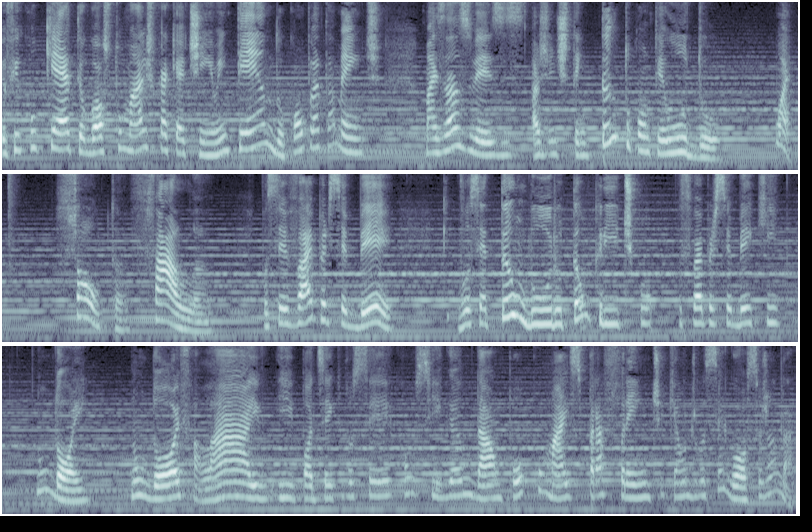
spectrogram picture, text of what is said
eu fico quieta, eu gosto mais de ficar quietinho, eu entendo completamente. Mas às vezes a gente tem tanto conteúdo, ué, solta, fala. Você vai perceber que você é tão duro, tão crítico, você vai perceber que não dói, não dói falar e, e, pode ser que você consiga andar um pouco mais para frente, que é onde você gosta de andar.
